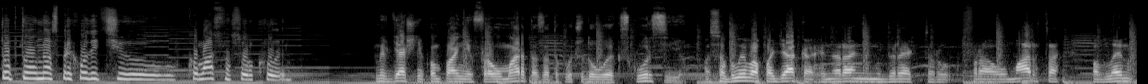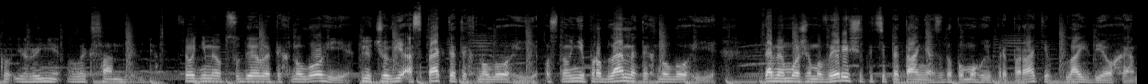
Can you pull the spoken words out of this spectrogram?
Тобто у нас приходить КАМАЗ на 40 хвилин. Ми вдячні компанії Фрау Марта за таку чудову екскурсію. Особлива подяка генеральному директору Фрау Марта Павленко Ірині Олександрівні. Сьогодні ми обсудили технології, ключові аспекти технології, основні проблеми технології, де ми можемо вирішити ці питання за допомогою препаратів Live Biochem.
